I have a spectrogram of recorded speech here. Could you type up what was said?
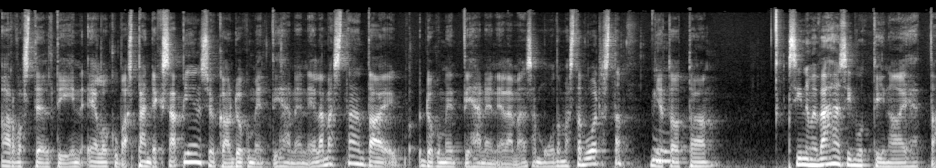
arvosteltiin elokuva Spandex Sapiens, joka on dokumentti hänen elämästään tai dokumentti hänen elämänsä muutamasta vuodesta. Mm. Ja tota, siinä me vähän sivuttiin aihetta.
